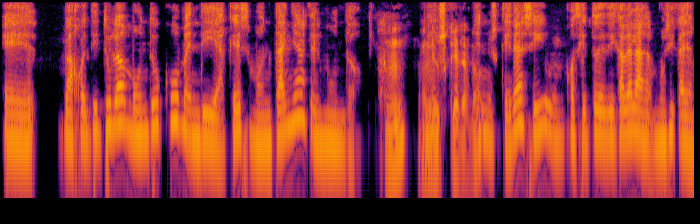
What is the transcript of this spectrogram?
eh, bajo el título Munduku Mendía, que es Montañas del Mundo. ¿Mm? En euskera, ¿no? En euskera, sí, un concierto dedicado a la música de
